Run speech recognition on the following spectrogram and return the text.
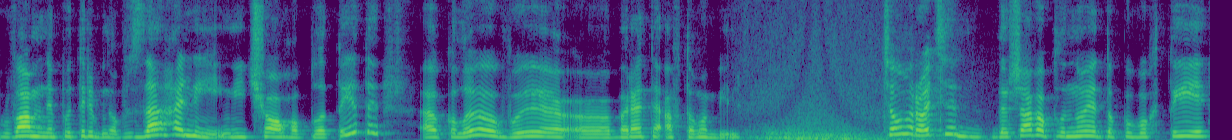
вам не потрібно взагалі нічого платити, коли ви берете автомобіль. Цьому році держава планує допомогти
